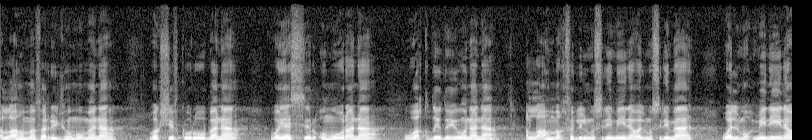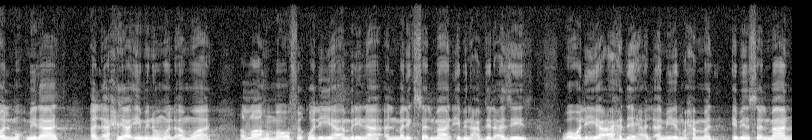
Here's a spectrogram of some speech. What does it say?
اللهم فرج همومنا واكشف كروبنا ويسر أمورنا واقض ديوننا. اللهم اغفر للمسلمين والمسلمات والمؤمنين والمؤمنات الأحياء منهم والأموات. اللهم وفق ولي أمرنا الملك سلمان بن عبد العزيز وولي عهده الأمير محمد بن سلمان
